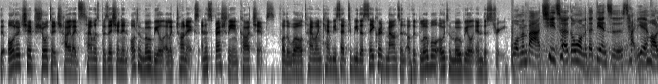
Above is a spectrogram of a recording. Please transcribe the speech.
The auto chip shortage highlights Taiwan's position in automobile electronics and especially in car chips. For the world, Taiwan can be said to be the sacred mountain of the global automobile industry. 我们把汽车跟我们的电子产业哈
